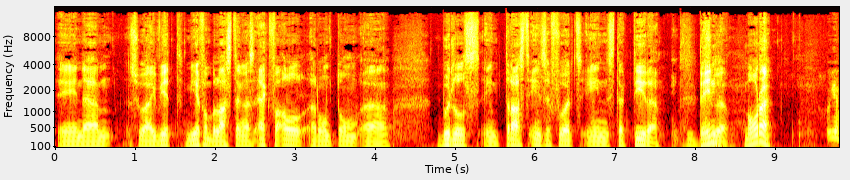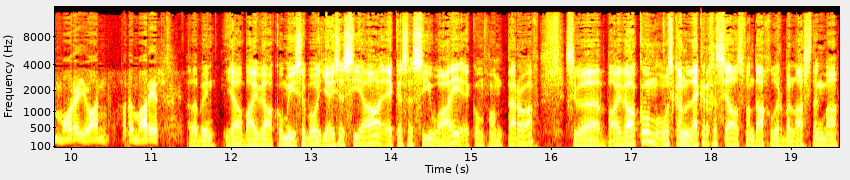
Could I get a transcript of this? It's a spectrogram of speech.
en ehm um, so hy weet meer van belasting as ek veral rondom uh boedels en trust ensovoorts en strukture. Ben, so, môre. Goeiemôre Johan. Hallo Marius. Hallo Ben. Ja, baie welkom hier so bo. Jy's 'n CA, ek is 'n CY. Ek kom van Parow af. So uh, baie welkom. Ons kan lekker gesels vandag oor belasting, maar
